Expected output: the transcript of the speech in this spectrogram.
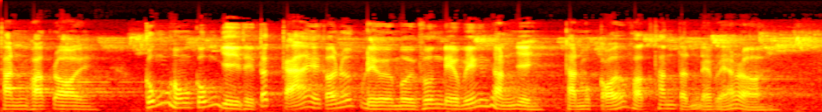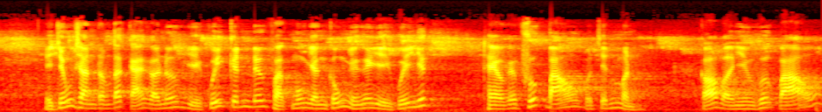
thành phật rồi cúng không cúng gì thì tất cả cái cõi nước đều, mười phương đều biến thành gì? Thành một cõi phật thanh tịnh đẹp đẽ rồi. Thì chúng sanh trong tất cả cõi nước gì quý kính đức phật muốn dân cúng những cái gì quý nhất theo cái phước báo của chính mình. Có bao nhiêu phước báo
